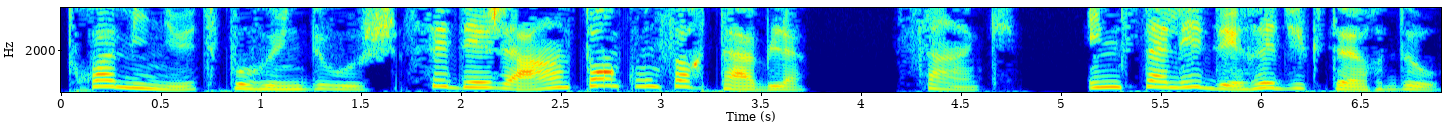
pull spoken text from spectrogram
3 minutes pour une douche, c'est déjà un temps confortable. 5. Installer des réducteurs d'eau.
